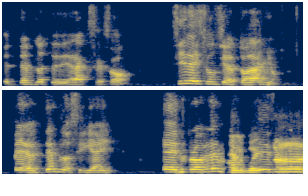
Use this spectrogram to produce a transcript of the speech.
el templo te diera acceso, sí le hizo un cierto daño, pero el templo sigue ahí. El problema, El güey. es- ¡Ah,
